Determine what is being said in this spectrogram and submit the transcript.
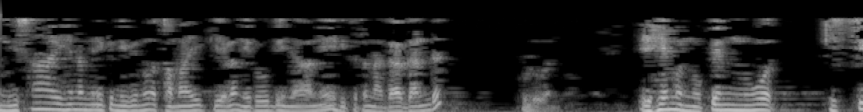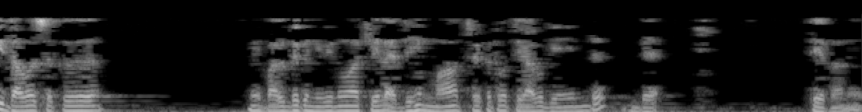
නිසා එහෙනම් මේක නිවෙනවා තමයි කියලා නිරෝධී ඥානයේ හිතට නගා ගන්න පුළුවන්. එහෙම නොපෙන්නුවොත් කිසි දවසක මේ බල්බ් එක නිවෙනවා කියලා ඇදහින් මාත්‍රයකටවත් එයාව ගේන්න බෑ. තේරුණානේ?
